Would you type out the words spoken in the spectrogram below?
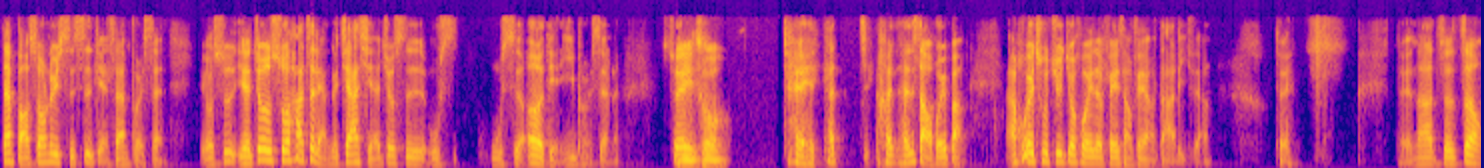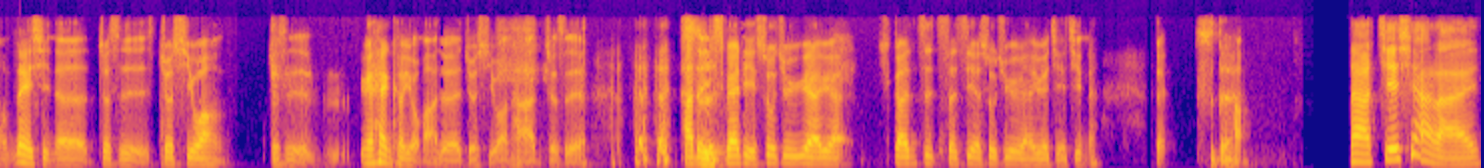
但保送率十四点三 percent。有时，也就是说，他这两个加起来就是五十五十二点一 percent 了，所以没错，对他很很少挥棒，啊挥出去就挥的非常非常大力这样，对对，那这这种类型的就是就希望就是因为 Hank 有嘛，对，就希望他就是 他的 expected 数据越来越跟自实际的数据越来越接近了，对，是的，好，那接下来。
